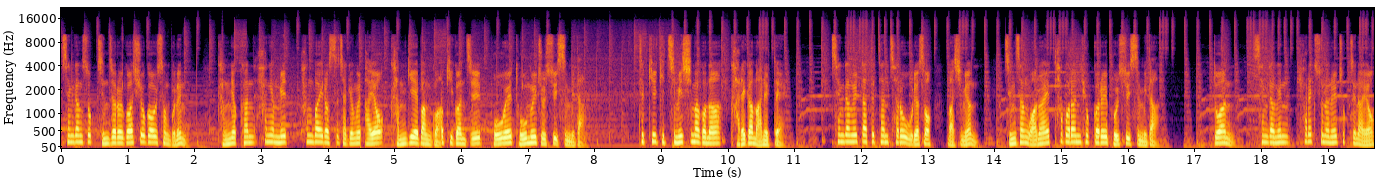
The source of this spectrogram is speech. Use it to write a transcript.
생강 속 진저롤과 쇼가올 성분은 강력한 항염 및 항바이러스 작용을 하여 감기 예방과 기관지 보호에 도움을 줄 수 있습니다. 특히 기침이 심하거나 가래가 많을 때 생강을 따뜻한 차로 우려서 마시면 증상 완화에 탁월한 효과를 볼 수 있습니다. 또한 생강은 혈액순환을 촉진하여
